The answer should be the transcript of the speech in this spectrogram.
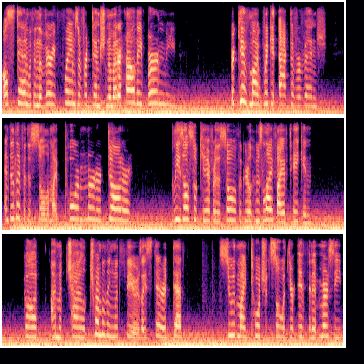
I'll stand within the very flames of redemption no matter how they burn me. Forgive my wicked act of revenge, and deliver the soul of my poor murdered daughter. Please also care for the soul of the girl whose life I have taken. God, I'm a child trembling with fear as I stare at death. Soothe my tortured soul with your infinite mercy.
